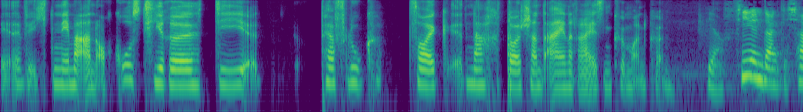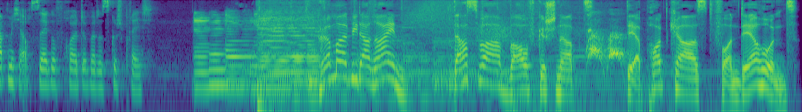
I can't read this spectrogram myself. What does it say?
ich nehme an, auch Großtiere, die per Flugzeug nach Deutschland einreisen, kümmern können. Ja, vielen Dank. Ich habe mich auch sehr gefreut über das Gespräch. Hör mal wieder rein. Das war Waufgeschnappt, der Podcast von der Hund.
